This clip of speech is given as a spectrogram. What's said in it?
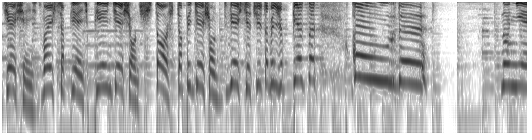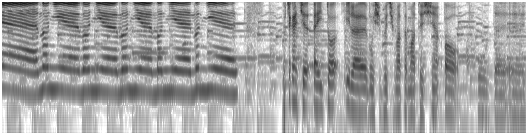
10, 25, 50, 100, 150, 200, 350, 500! Kurde! No nie, no nie, no nie, no nie, no nie, no nie. Poczekajcie, ej, to ile musi być matematycznie? O kurde, y,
